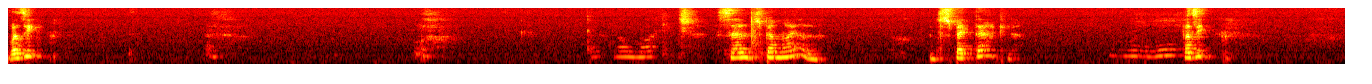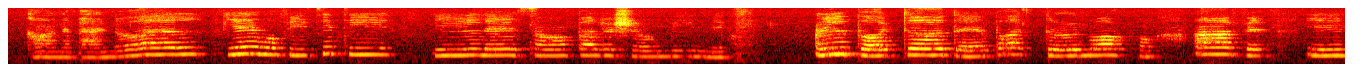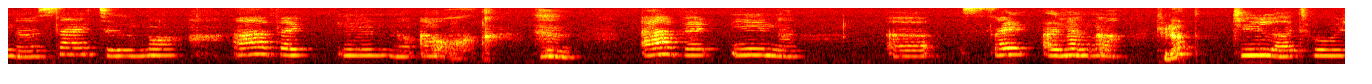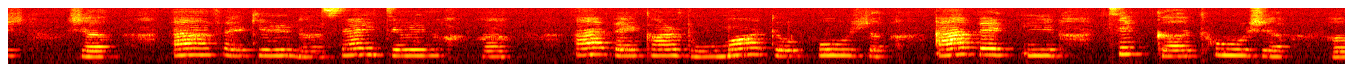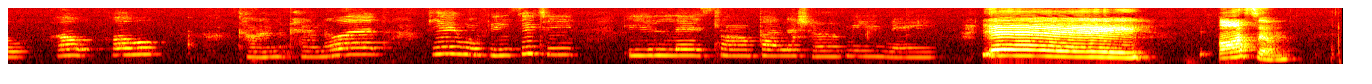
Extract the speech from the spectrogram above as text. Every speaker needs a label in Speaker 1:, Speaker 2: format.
Speaker 1: Vas-y. Celle du Père Noël? Du spectacle?
Speaker 2: Oui.
Speaker 1: Vas-y.
Speaker 2: Quand le Père Noël vient vous visiter, il est sans pas le cheminée. Il porte
Speaker 1: Culotte.
Speaker 2: culotte rouge, avec une ceinture avec un beau manteau rouge, avec une petite rouge. Ho, ho, ho. Quand le Père Noël vient vous visiter, il laisse par la cheminée.
Speaker 1: Yay! Awesome.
